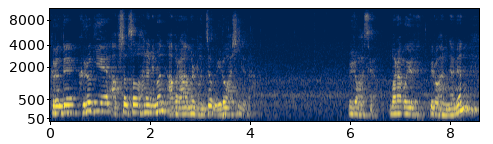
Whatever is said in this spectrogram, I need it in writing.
그런데 그러기에 앞서서 하나님은 아브라함을 먼저 위로하십니다. 위로하세요. 뭐라고 위로하냐면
